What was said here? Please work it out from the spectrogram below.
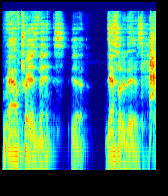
Ralph Tresvant. Yeah. That's what it is.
